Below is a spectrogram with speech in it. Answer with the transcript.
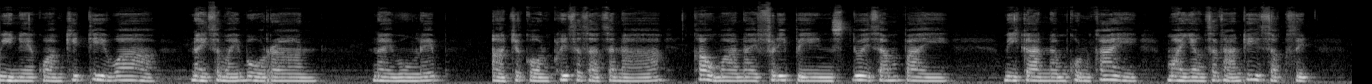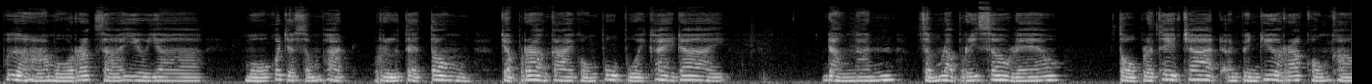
มีแนวความคิดที่ว่าในสมัยโบราณ ในวงเล็บอาจจะก่อนคริสตศาสนา เข้ามาในฟิลิปปินส์ด้วยซ้ำไป มีการนำคนไข้มายังสถานที่ศักดิ์สิทธิ์ เพื่อหาหมอรักษาเยียวยา หมอก็จะสัมผัสหรือแต่ต้องจับร่างกายของผู้ป่วยไข้ได้ ดังนั้นสำหรับริเซลแล้ว ต่อประเทศชาติอันเป็นที่รักของเขา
